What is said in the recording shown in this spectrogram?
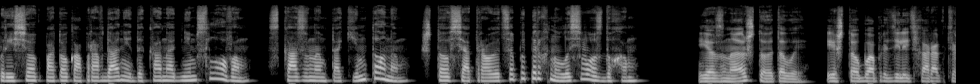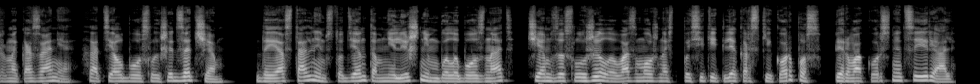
Присек поток оправданий декан одним словом, сказанным таким тоном, что вся троица поперхнулась воздухом. «Я знаю, что это вы, и чтобы определить характер наказания, хотел бы услышать, зачем. Да и остальным студентам не лишним было бы узнать, чем заслужила возможность посетить лекарский корпус первокурсница Иреаль».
